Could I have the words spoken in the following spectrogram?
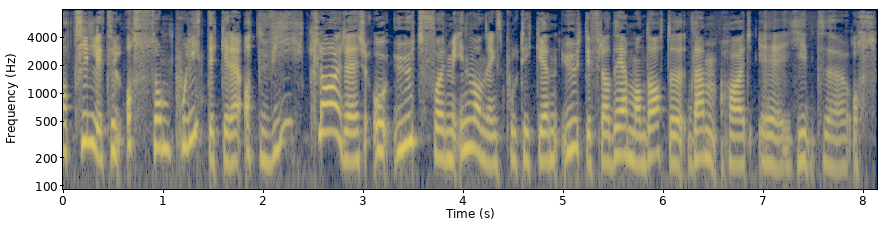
ha tillit til oss som politikere, at vi klarer å utforme innvandringspolitikken ut ifra det mandatet de har eh, gitt eh, oss.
